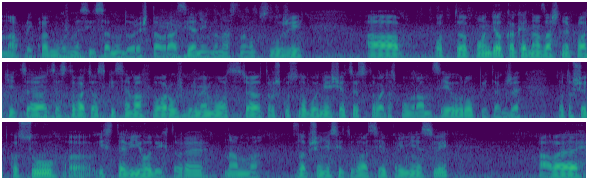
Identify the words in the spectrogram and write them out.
napríklad môžeme si sadnúť do reštaurácie a niekto nás tam obslúži. A od pondelka, keď nám začne platiť cestovateľský semafor, už budeme môcť trošku slobodnejšie cestovať, aspoň v rámci Európy. Takže toto všetko sú isté výhody, ktoré nám zlepšenie situácie priniesli. Ale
